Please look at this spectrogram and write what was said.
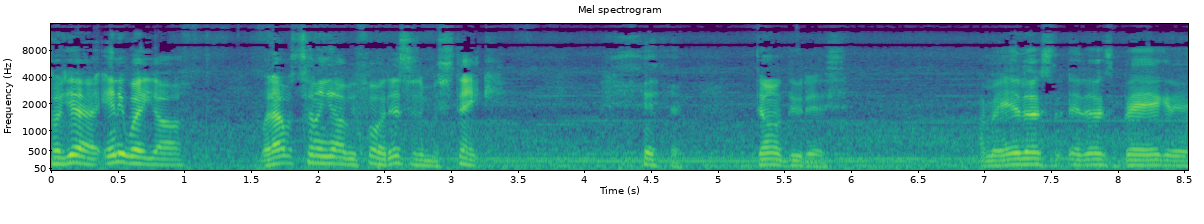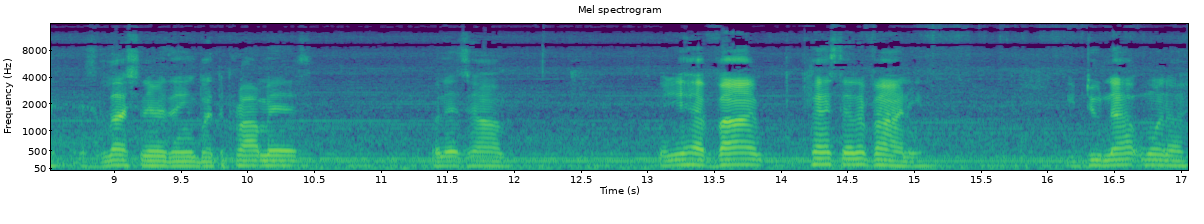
So yeah, anyway, y'all, what I was telling y'all before, this is a mistake. Don't do this. I mean, it looks it looks big and it's lush and everything, but the problem is when it's um when you have vine plants that are vining, you do not want to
